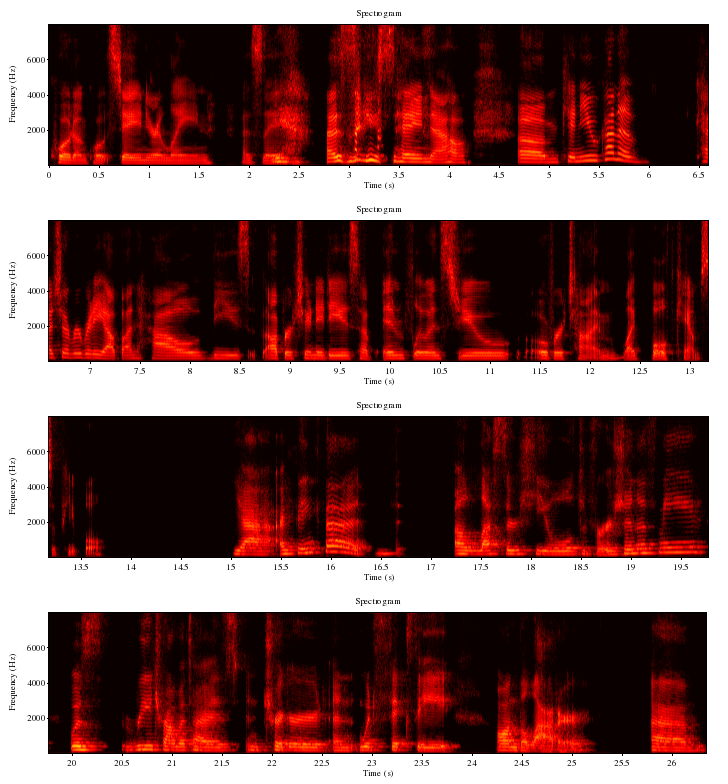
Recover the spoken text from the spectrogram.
quote unquote stay in your lane as they yeah. as they say now. Um, can you kind of catch everybody up on how these opportunities have influenced you over time, like both camps of people? Yeah, I think that a lesser healed version of me was re traumatized and triggered and would fixate on the ladder. Um,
